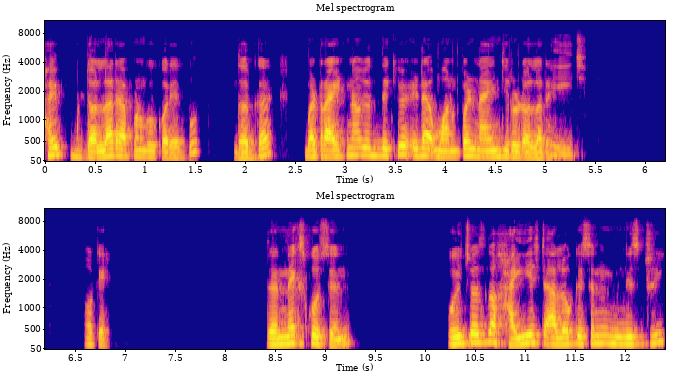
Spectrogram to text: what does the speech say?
five dollar आपको करने को दरकार बट रईट नाउ जब देखिए ये one point nine zero dollar होके नेक्स्ट क्वेश्चन हुई was the highest allocation ministry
